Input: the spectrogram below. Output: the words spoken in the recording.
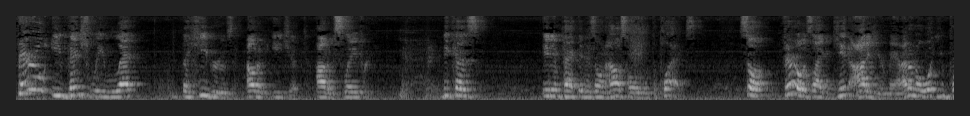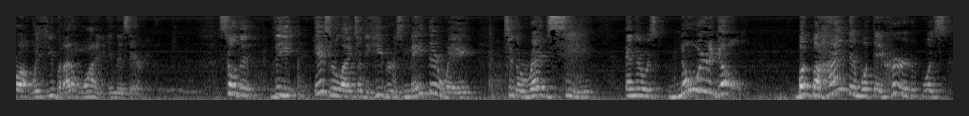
Pharaoh eventually let the Hebrews out of Egypt, out of slavery, because it impacted his own household with the plagues. So Pharaoh was like, get out of here, man. I don't know what you brought with you, but I don't want it in this area. So the, the Israelites or the Hebrews made their way to the Red Sea, and there was nowhere to go. But behind them, what they heard was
